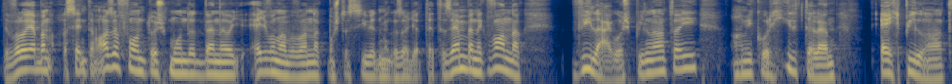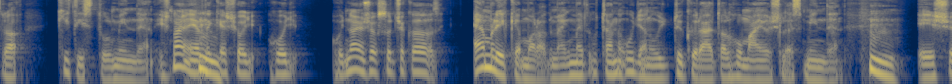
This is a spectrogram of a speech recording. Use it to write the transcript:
de valójában szerintem az a fontos mondat benne, hogy egy vonalban vannak most a szíved meg az agyat. Tehát az embernek vannak világos pillanatai, amikor hirtelen egy pillanatra kitisztul minden. És nagyon érdekes, hmm. hogy, hogy, hogy nagyon sokszor csak az emléke marad meg, mert utána ugyanúgy tükör által homályos lesz minden. Hmm. És,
